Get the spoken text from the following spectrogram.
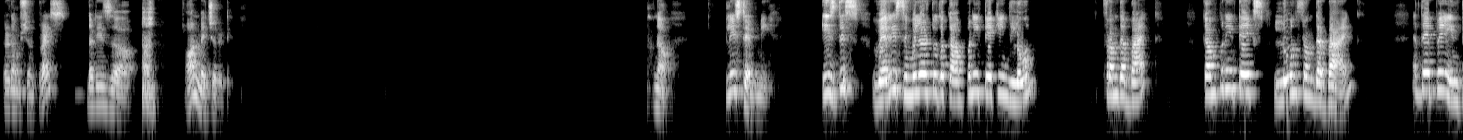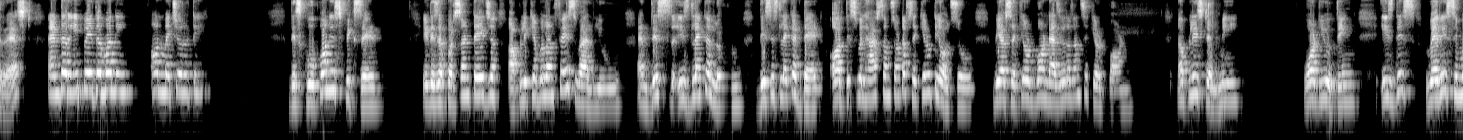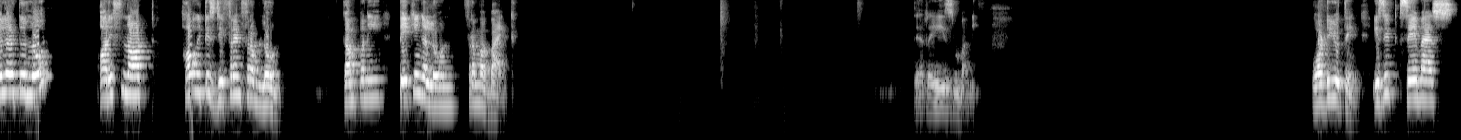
redemption price that is uh, on maturity. Now, please tell me, is this very similar to the company taking loan from the bank? Company takes loan from the bank and they pay interest and they repay the money on maturity. This coupon is fixed it is a percentage applicable on face value and this is like a loan, this is like a debt or this will have some sort of security also. We have secured bond as well as unsecured bond. Now please tell me what do you think. Is this very similar to loan or if not how it is different from loan? Company taking a loan from a bank. They raise money. What do you think? Is it same as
